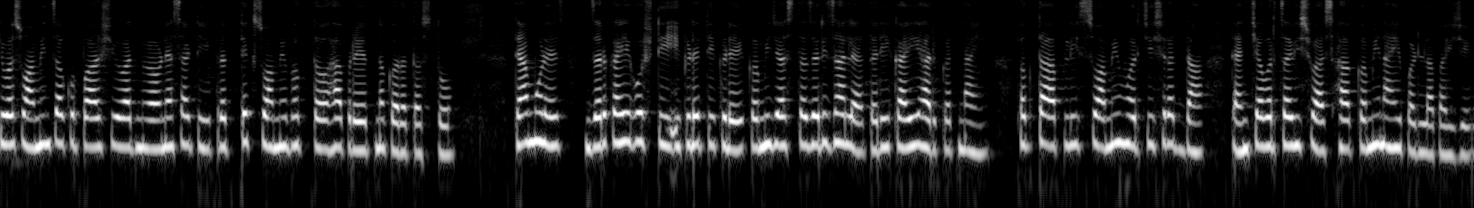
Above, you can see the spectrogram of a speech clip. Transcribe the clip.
किंवा स्वामींचा कृपा आशीर्वाद मिळवण्यासाठी प्रत्येक स्वामी भक्त हा प्रयत्न करत असतो. त्यामुळेच जर काही गोष्टी इकडे तिकडे कमी जास्त जरी झाल्या तरी काही हरकत नाही. फक्त आपली स्वामींवरची श्रद्धा त्यांच्यावरचा विश्वास हा कमी नाही पडला पाहिजे.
